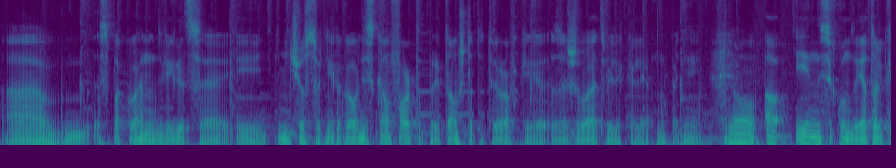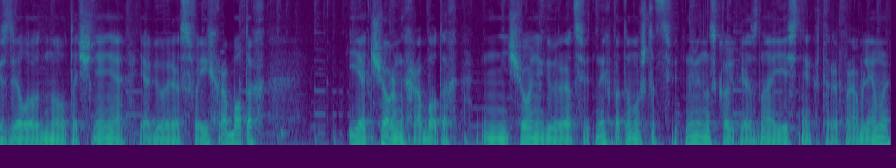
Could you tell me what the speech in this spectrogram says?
э, спокойно двигаться и не чувствовать никакого дискомфорта, при том, что татуировки заживают великолепно под ней. Ну, О, и на секунду, я только сделал одно уточнение. Я говорю о своих работах и о черных работах. Ничего не говорю о цветных, потому что цветными, насколько я знаю, есть некоторые проблемы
